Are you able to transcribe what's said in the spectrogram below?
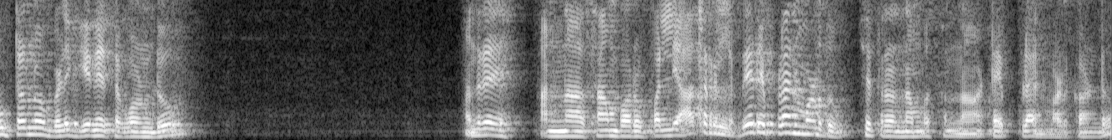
ಊಟನೂ ಬೆಳಗ್ಗೆನೇ ತಗೊಂಡು, ಅಂದರೆ ಅನ್ನ, ಸಾಂಬಾರು, ಪಲ್ಯ, ಆ ಥರ ಎಲ್ಲ ಬೇರೆ ಪ್ಲ್ಯಾನ್ ಮಾಡೋದು. ಚಿತ್ರಾನ್ನ ಮೊಸರನ್ನ ಟೈಪ್ ಪ್ಲ್ಯಾನ್ ಮಾಡ್ಕೊಂಡು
